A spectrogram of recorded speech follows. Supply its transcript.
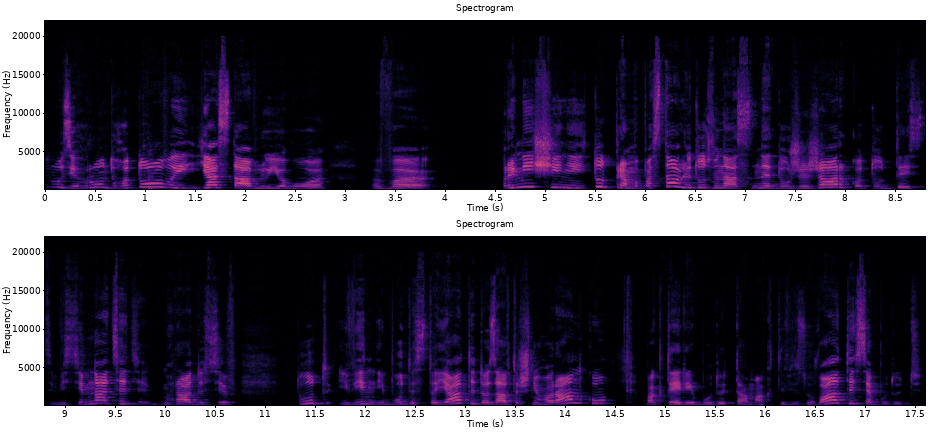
Друзі, ґрунт готовий. Я ставлю його в приміщенні. Тут прямо поставлю. Тут в нас не дуже жарко, тут десь 18 градусів. Тут він і буде стояти до завтрашнього ранку. Бактерії будуть там активізуватися, будуть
